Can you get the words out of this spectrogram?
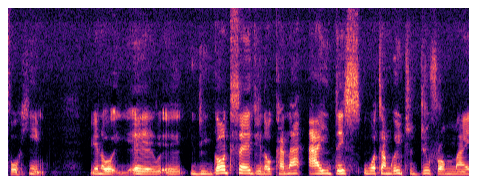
for him. You know, uh, uh, God said, you know, can I hide this, what I'm going to do from my,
